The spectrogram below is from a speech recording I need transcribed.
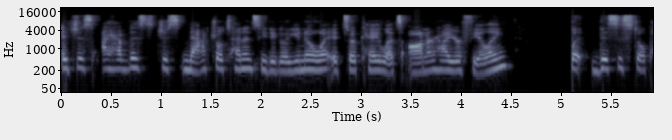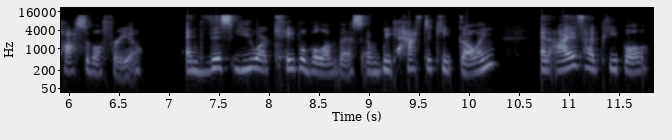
It's just, I have this just natural tendency to go, you know what? It's okay. Let's honor how you're feeling, but this is still possible for you. And this, you are capable of this. And we have to keep going. And I've had people,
